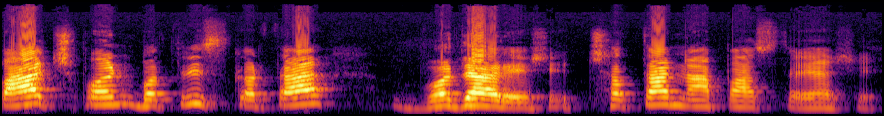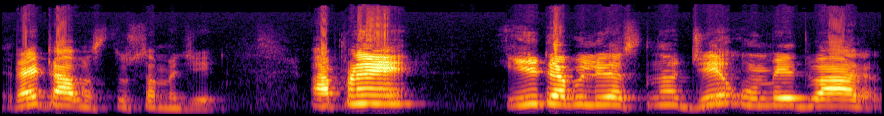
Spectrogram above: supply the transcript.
પાંચ પોઈન્ટ બત્રીસ કરતાં વધારે છે. છતાં નાપાસ થયા છે. રાઈટ આ વસ્તુ સમજીએ. આપણે ઈડબ્લ્યુએસનો જે ઉમેદવાર,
